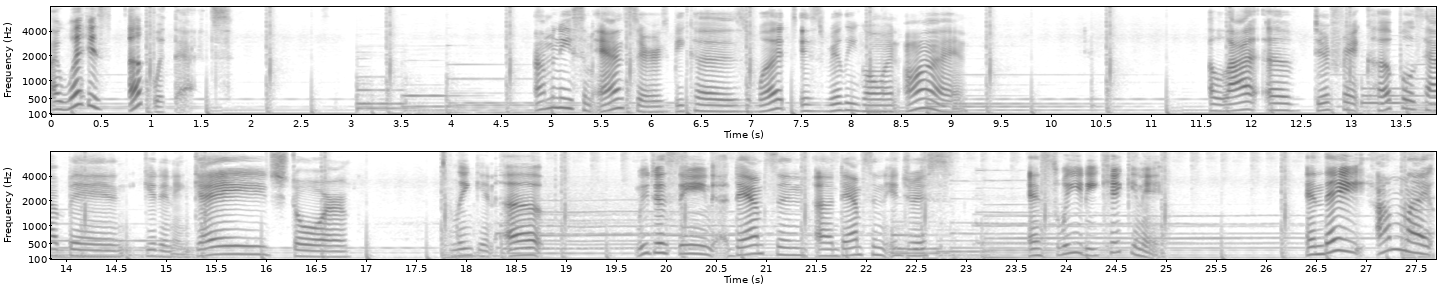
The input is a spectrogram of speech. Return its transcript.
Like, what is up with that? I'm gonna need some answers because what is really going on? A lot of different couples have been getting engaged or linking up. We just seen Damson, uh, Damson Idris and Saweetie kicking it. And they, I'm like,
